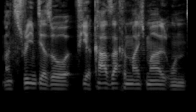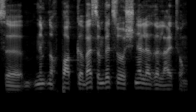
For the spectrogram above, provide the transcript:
man streamt ja so 4K-Sachen manchmal und äh, nimmt noch Podcast, weißt du, und will so schnellere Leitung.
